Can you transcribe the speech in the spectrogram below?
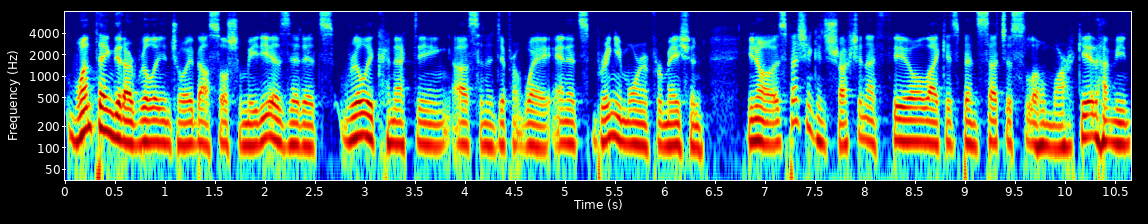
one thing that I really enjoy about social media is that it's really connecting us in a different way, and it's bringing more information. You know, especially in construction, I feel like it's been such a slow market. I mean,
